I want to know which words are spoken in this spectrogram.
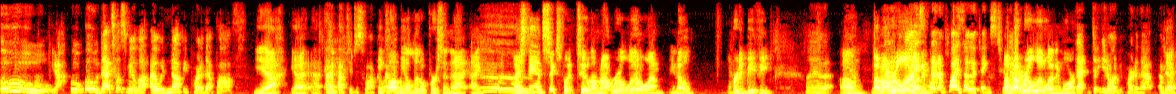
oh Yeah. oh ooh, that tells me a lot. I would not be part of that BOF. Yeah, yeah. I'd He, have to just walk he away. called me a little person, and I I, I stand six foot two. I'm not real little. I'm you know Yeah. pretty beefy. Um, yeah. I'm not real little anymore. That implies other things too. I'm not are- real little anymore. That you don't want to be part of that. Okay. Yeah.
